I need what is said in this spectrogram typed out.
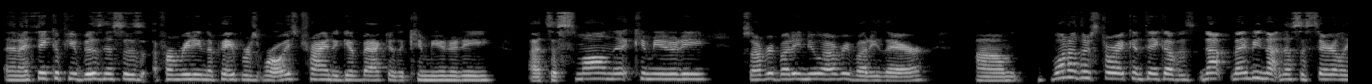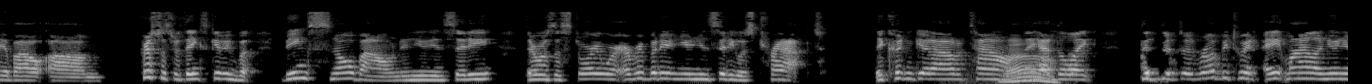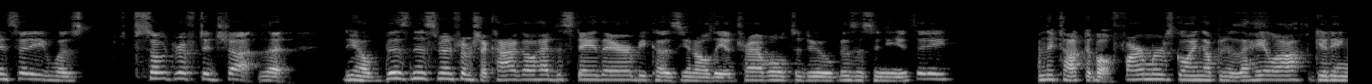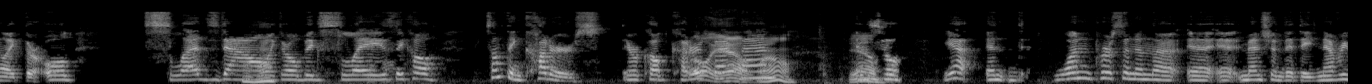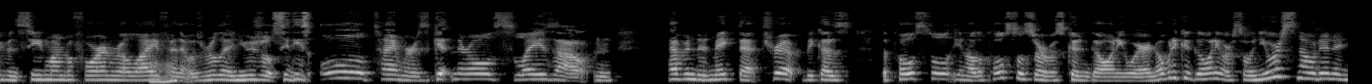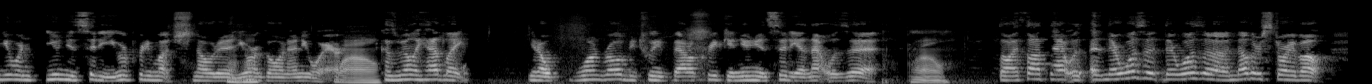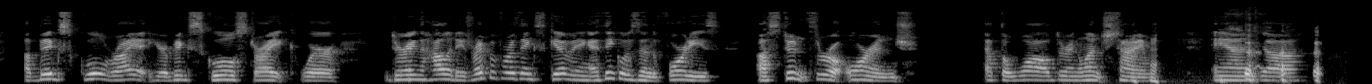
and I think a few businesses from reading the papers were always trying to give back to the community. Uh, it's a small knit community, so everybody knew everybody there. Um, one other story I can think of is not maybe not necessarily about um, Christmas or Thanksgiving, but being snowbound in Union City. There was a story where everybody in Union City was trapped. They couldn't get out of town. Wow. They had to like the, the, the road between Eight Mile and Union City was so drifted shut that you know, businessmen from Chicago had to stay there because, you know, they had traveled to do business in Union City. And they talked about farmers going up into the hayloft, getting like their old sleds down, mm-hmm. like their old big sleighs. They called something cutters. They were called cutters oh, back yeah. then. Wow. Yeah. And so, yeah. And one person in the uh, mentioned that they'd never even seen one before in real life, mm-hmm. and it was really unusual to see these old timers getting their old sleighs out and having to make that trip because the postal, you know, the postal service couldn't go anywhere. Nobody could go anywhere. So when you were snowed in and you were in Union City, you were pretty much snowed in. Mm-hmm. You weren't going anywhere. Wow. Because we only had like, you know, one road between Battle Creek and Union City, and that was it. Wow. So I thought that was, and there was a there was a, another story about a big school riot here, a big school strike where during the holidays, right before Thanksgiving, I think it was in the 40s, a student threw an orange at the wall during lunchtime. and uh,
